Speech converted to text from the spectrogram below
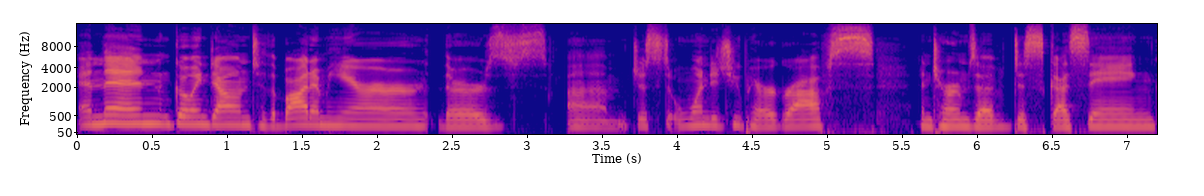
And then going down to the bottom here, there's um, just one to two paragraphs in terms of discussing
